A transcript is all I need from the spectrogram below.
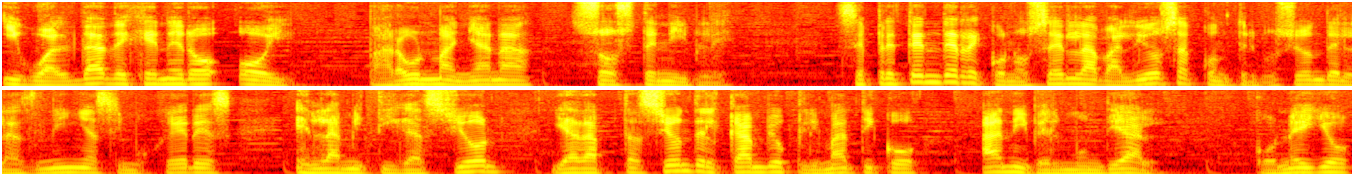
Igualdad de género hoy, para un mañana sostenible se pretende reconocer la valiosa contribución de las niñas y mujeres en la mitigación y adaptación del cambio climático a nivel mundial. Con ello,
